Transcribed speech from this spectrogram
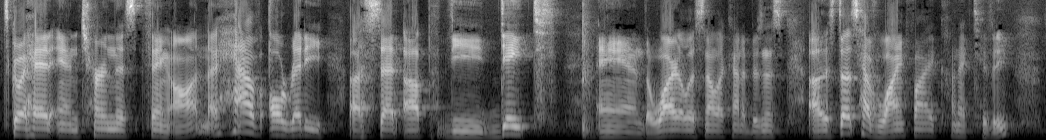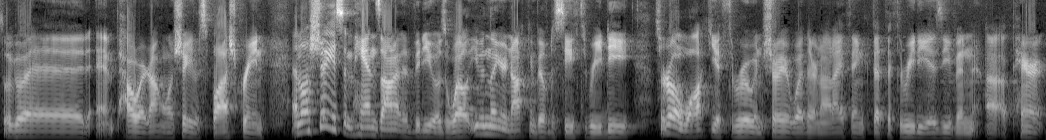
Let's go ahead and turn this thing on. I have already uh, set up the date and the wireless and all that kind of business. Uh, this does have Wi-Fi connectivity, so we'll go ahead and power it on. I'll show you the splash screen, and I'll show you some hands-on in the video as well, even though you're not going to be able to see 3D. Sort of I'll walk you through and show you whether or not I think that the 3D is even uh, apparent.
